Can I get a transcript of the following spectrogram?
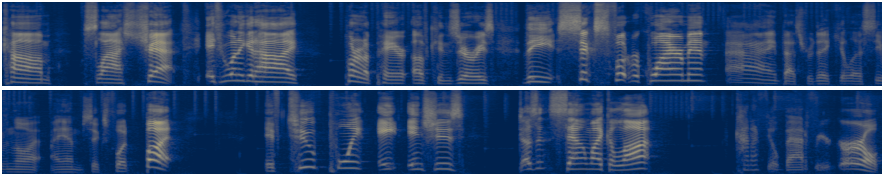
com slash chat. If you want to get high, put on a pair of Conzuris. The six foot requirement, ah, I think that's ridiculous, even though I, I am six foot. But if 2.8 inches doesn't sound like a lot, I kind of feel bad for your girl.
